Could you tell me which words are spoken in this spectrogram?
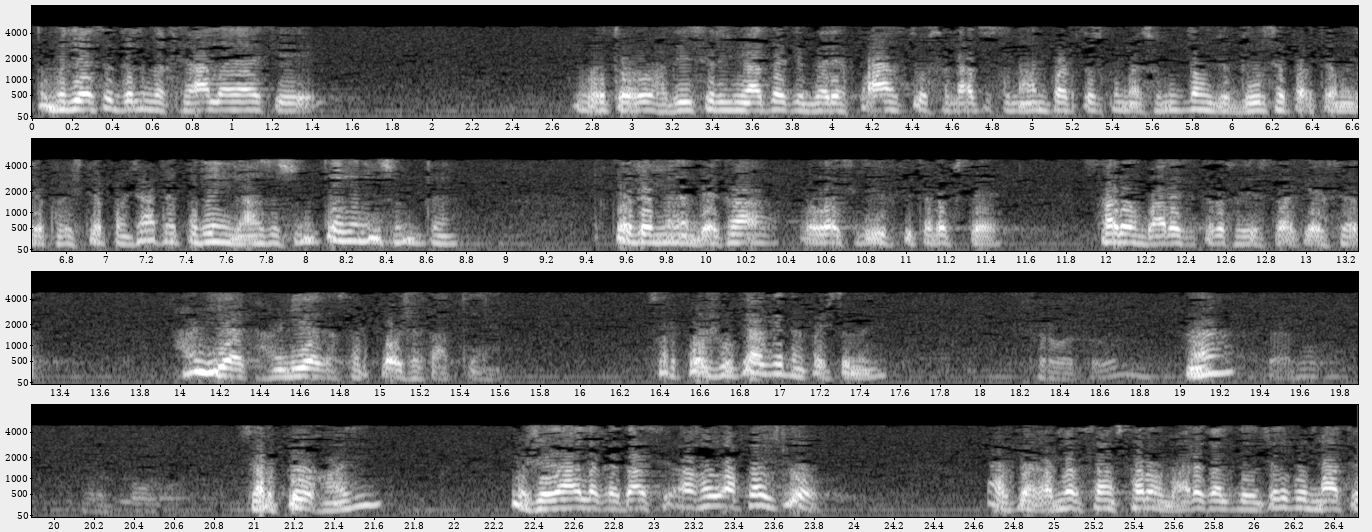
تو مجھے ایسے دل میں خیال آیا کہ وہ تو حدیث میں آتا ہے کہ میرے پاس جو سلاد سلام پڑھتے اس کو میں سنتا ہوں، جو دور سے پڑھتے ہیں، مجھے فرشتے پہنچاتے پتہ نہیں یہاں سے سنتے ہیں نہیں سنتے ہیں۔ تو کہتے میں نے دیکھا روزہ شریف کی طرف سے سر مبارک کی طرف سے جس طرح کیسے ہنڈیا ہنڈیا کا سرپوش ہٹاتے ہیں۔ سرپوش کو کیا کہتے ہیں پشتوں میں؟ سرپو ہاں؟ جی۔ مجھے لگا سے لو۔ اور پیغمبر صاحب سر ہمارے کل چل کو ماتے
